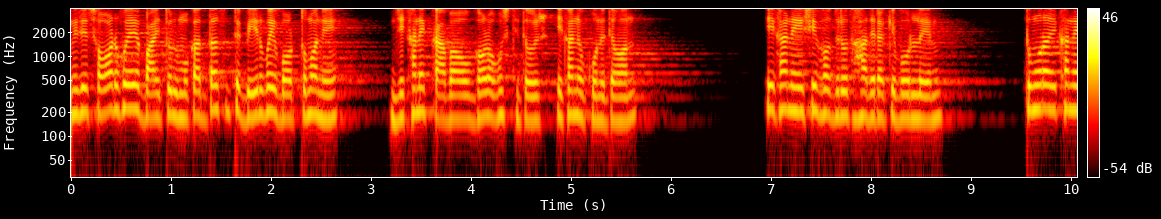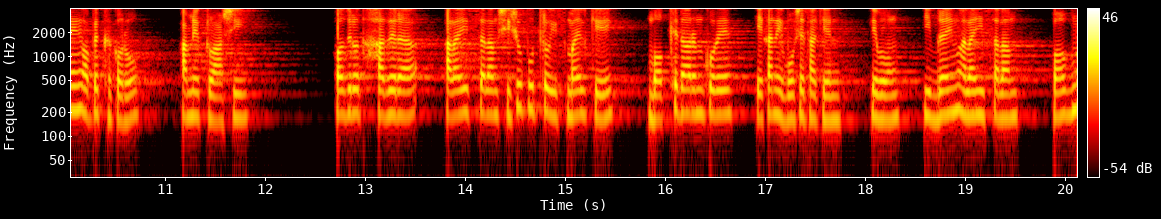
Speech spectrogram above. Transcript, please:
নিজে সওয়ার হয়ে বাইতুল মুকাদ্দাস হতে বের হয়ে বর্তমানে যেখানে কাবা ও গড় অবস্থিত, এখানে উপনীত হন। এখানে এসে হজরত হাজরাকে বললেন, তোমরা এখানে অপেক্ষা করো, আমি একটু আসি। হজরত হাজেরা আলাইসাল্লাম শিশুপুত্র ইসমাইলকে বক্ষে ধারণ করে এখানে বসে থাকেন এবং ইব্রাহিম আলাইসাল্লাম ভগ্ন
